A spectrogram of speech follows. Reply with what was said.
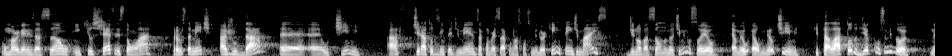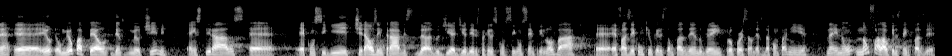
uma organização em que os chefes estão lá para justamente ajudar é, é, o time a tirar todos os impedimentos, a conversar com o nosso consumidor. Quem entende mais de inovação no meu time não sou eu, é o meu, é o meu time, que está lá todo dia com o consumidor. Né? É, eu, o meu papel dentro do meu time é inspirá-los, é, é, conseguir tirar os entraves da, do dia a dia deles para que eles consigam sempre inovar, é, é, fazer com que o que eles estão fazendo ganhe proporção dentro da companhia, né? e não, não falar o que eles têm que fazer.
